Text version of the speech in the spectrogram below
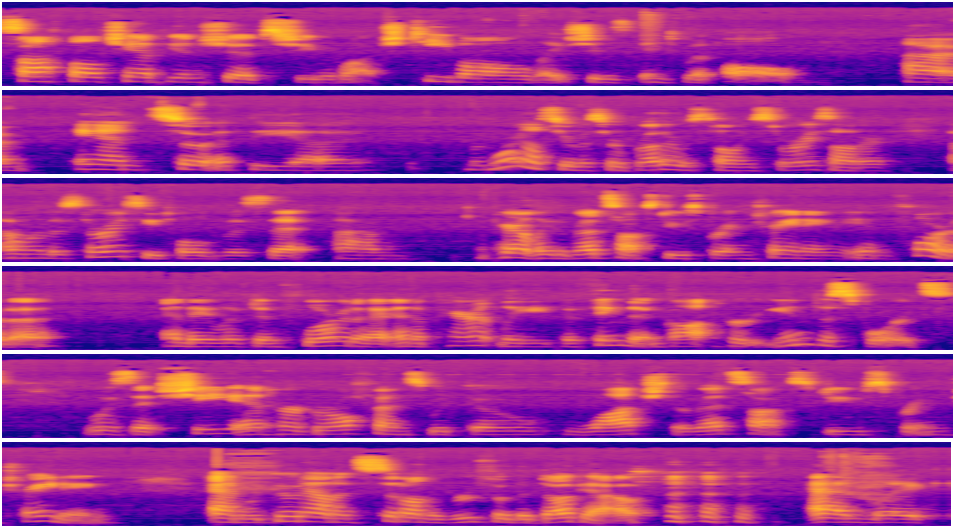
softball championships. She would watch t-ball. Like she was into it all. Um, and so at the uh, memorial service, her brother was telling stories on her, and one of the stories he told was that um, apparently the Red Sox do spring training in Florida, and they lived in Florida, and apparently the thing that got her into sports was that she and her girlfriends would go watch the Red Sox do spring training and would go down and sit on the roof of the dugout and like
